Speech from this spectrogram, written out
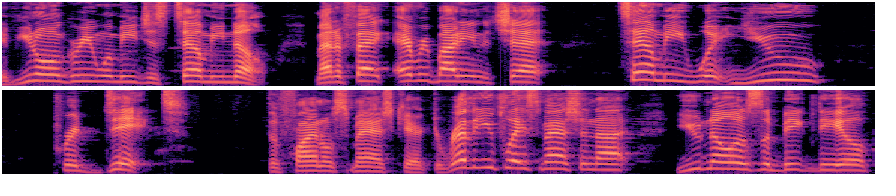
if you don't agree with me, just tell me no. Matter of fact, everybody in the chat, tell me what you predict the final Smash character. Whether you play Smash or not, you know it's a big deal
